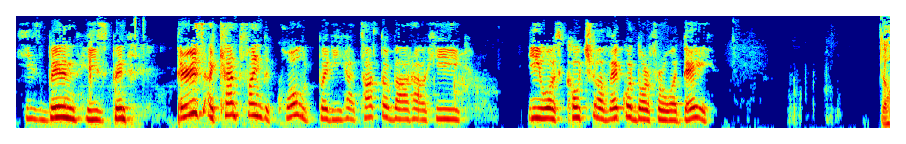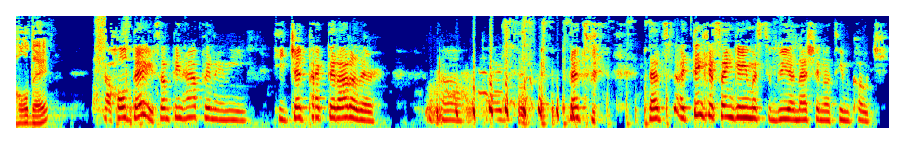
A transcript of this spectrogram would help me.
he's been he's been there is I can't find the quote, but he had talked about how he he was coach of Ecuador for what day? The whole day. A whole day. Something happened and he he jetpacked it out of there. Uh, that's that's I think his end game is to be a national team coach.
